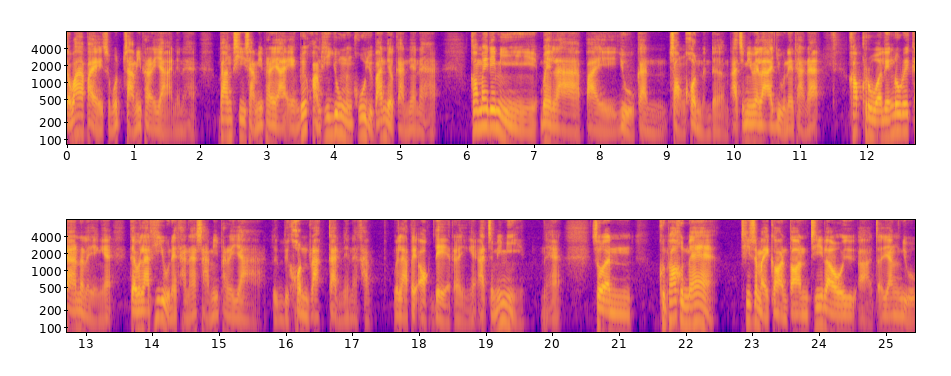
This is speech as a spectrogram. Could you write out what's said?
จะว่าไปสมมติสามีภรรยาเนี่ยนะฮะบางทีสามีภรรยาเองด้วยความที่ยุ่งทั้งคู่อยู่บ้านเดียวกันเนี่ยนะฮะก็ไม่ได้มีเวลาไปอยู่กันสองคนเหมือนเดิม อาจจะมีเวลาอยู่ในฐานะ ครอบครัวเลี้ยงลูกด้วยกันอะไรอย่างเงี้ย แต่เวลาที่อยู่ในฐานะสามีภรรยาหรือหรือคนรักกันเนี่ยนะครับ เวลาไปออกเดทอะไรอย่างเงี้ยอาจจะไม่มีนะฮะส่วนคุณพ่อคุณแม่ที่สมัยก่อนตอนที่เราอาจจะยังอยู่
